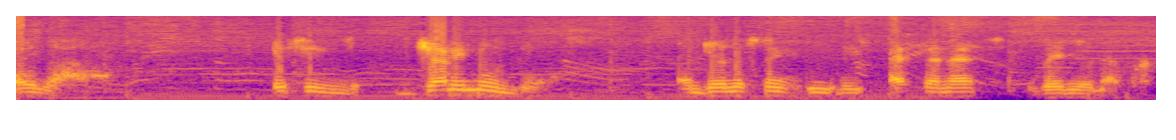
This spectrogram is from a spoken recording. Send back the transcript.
Hola, this is Johnny Mundo, and you're listening to the SNS Radio Network.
